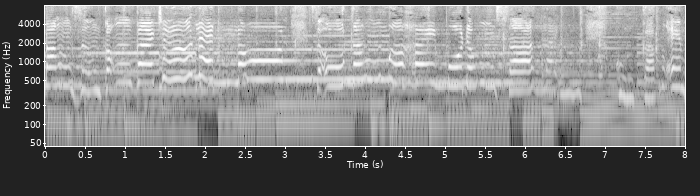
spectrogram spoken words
băng rừng cõng cái chữ lên non. Dẫu nắng mưa hay mùa đông xa lạnh, cùng các em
